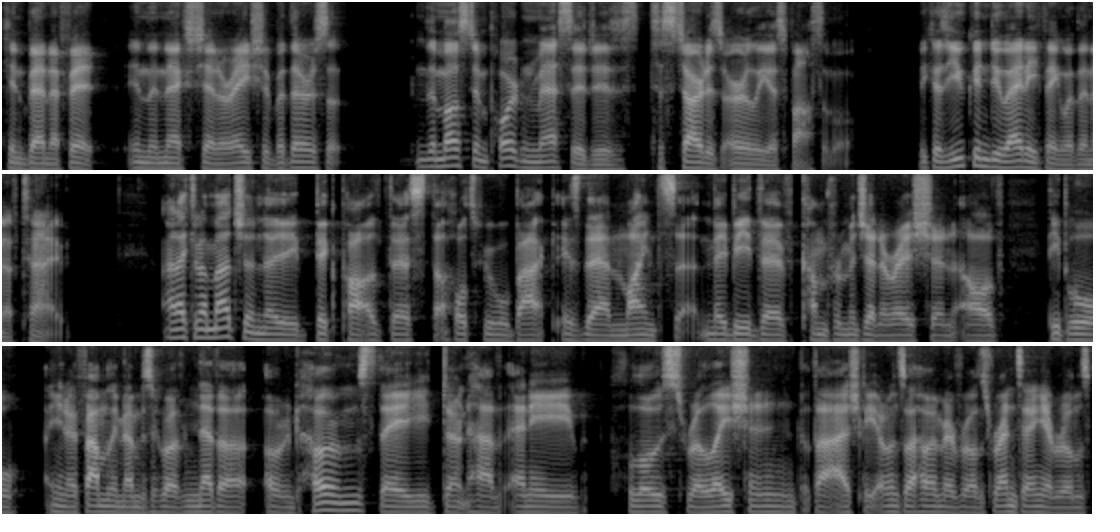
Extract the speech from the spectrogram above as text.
can benefit in the next generation. But there's a, the most important message is to start as early as possible because you can do anything with enough time. And I can imagine a big part of this that holds people back is their mindset. Maybe they've come from a generation of people, you know, family members who have never owned homes. They don't have any close relation that actually owns a home. Everyone's renting, everyone's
